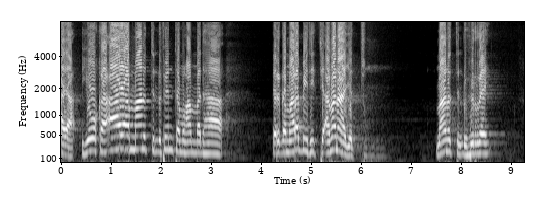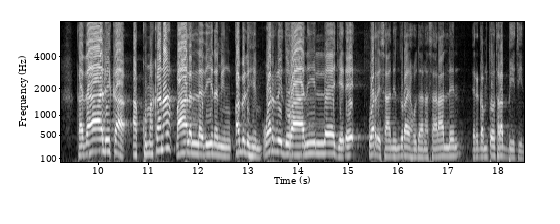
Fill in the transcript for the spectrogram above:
آية يوكا آية ما نتن فنت محمد ها ارقما ربي تيت أمنا جد ما نتن فره كذلك أكما كان قال الذين من قبلهم ور دراني اللي جدي ور سانين درا يهودا نصارى لين ارقمتوت ربيتين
